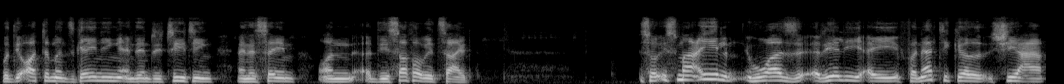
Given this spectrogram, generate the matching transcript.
with the Ottomans gaining and then retreating, and the same on the Safavid side. So Ismail, who was really a fanatical Shia,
